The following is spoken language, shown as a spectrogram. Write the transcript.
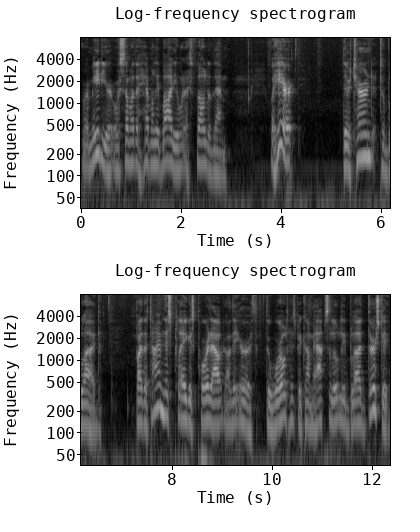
or a meteor or some other heavenly body when it's fell to them. Well, here, they're turned to blood. By the time this plague is poured out on the earth, the world has become absolutely bloodthirsty.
